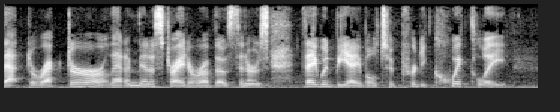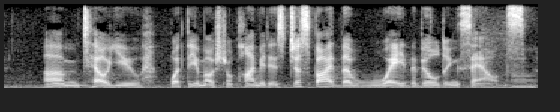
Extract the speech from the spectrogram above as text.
that director or that administrator of those centers, they would be able to pretty quickly um, tell you what the emotional climate is just by the way the building sounds. Mm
